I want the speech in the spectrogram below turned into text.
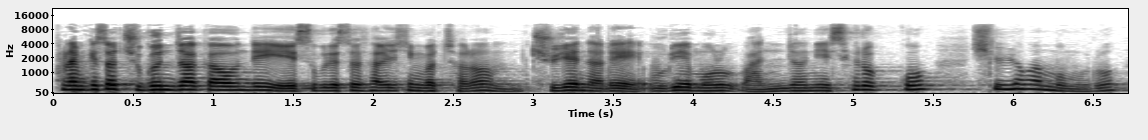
하나님께서 죽은 자 가운데 예수 그리스도를 살리신 것처럼 주의 날에 우리의 몸을 완전히 새롭고 신령한 몸으로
